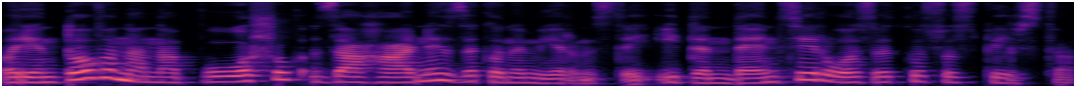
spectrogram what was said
орієнтована на пошук загальних закономірностей і тенденцій розвитку суспільства,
